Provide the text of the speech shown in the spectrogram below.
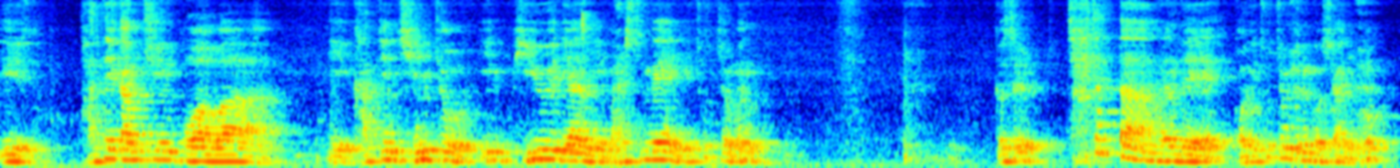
이 밭에 감추인 보아와 이 값진 진주 이 비유에 대한 이 말씀의 이 초점은 그것을 찾았다 하는데 거기 초점 두는 것이 아니고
